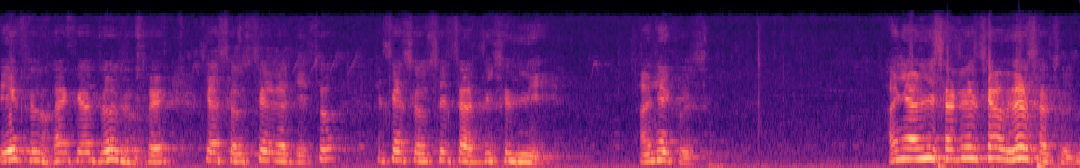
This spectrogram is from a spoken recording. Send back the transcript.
एक रुपये किंवा दोन रुपये त्या संस्थेला देतो आणि त्या संस्थेचा अध्यक्ष मी. अनेक वर्ष आणि आम्ही सगळ्यांच्या अभ्यासातून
